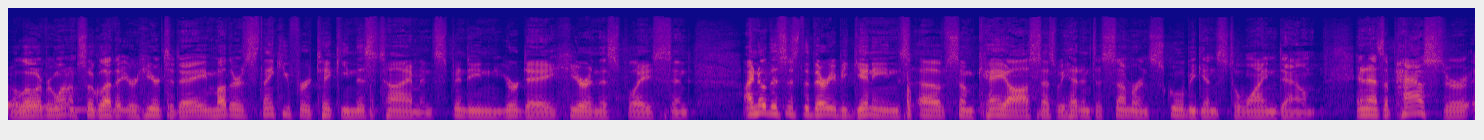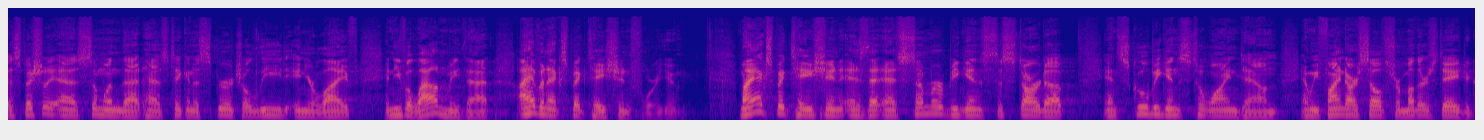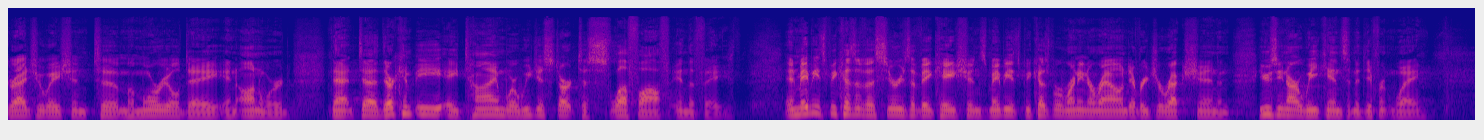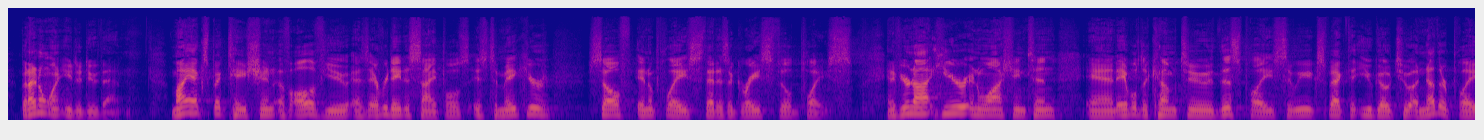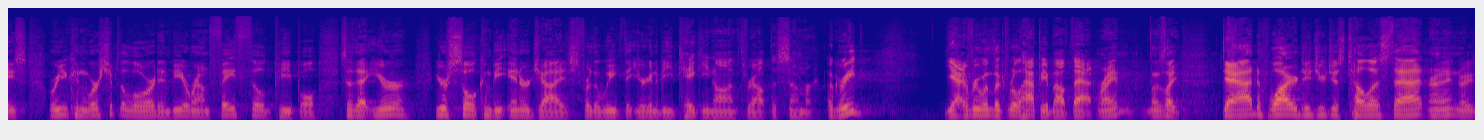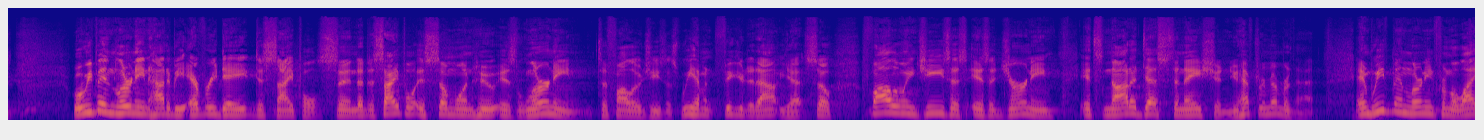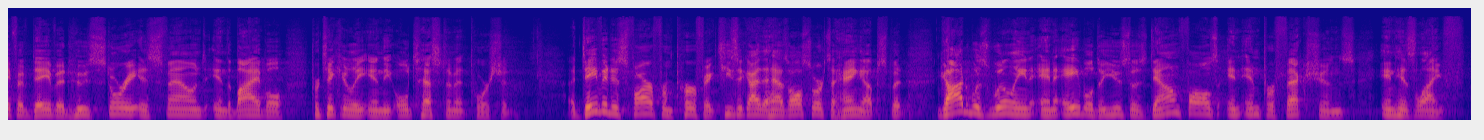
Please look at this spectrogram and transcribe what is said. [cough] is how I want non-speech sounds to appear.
Hello, everyone. I'm so glad that you're here today. Mothers, thank you for taking this time and spending your day here in this place. And I know this is the very beginnings of some chaos as we head into summer and school begins to wind down. And as a pastor, especially as someone that has taken a spiritual lead in your life, and you've allowed me that, I have an expectation for you. My expectation is that as summer begins to start up, and school begins to wind down, and we find ourselves from Mother's Day to graduation to Memorial Day and onward, that uh, there can be a time where we just start to slough off in the faith. And maybe it's because of a series of vacations. Maybe it's because we're running around every direction and using our weekends in a different way. But I don't want you to do that. My expectation of all of you as everyday disciples is to make yourself in a place that is a grace filled place. And if you're not here in Washington and able to come to this place, we expect that you go to another place where you can worship the Lord and be around faith filled people so that your, your soul can be energized for the week that you're going to be taking on throughout the summer. Agreed? Yeah, everyone looked real happy about that, right? I was like, Dad, why did you just tell us that, right? Well, we've been learning how to be everyday disciples, and a disciple is someone who is learning to follow Jesus. We haven't figured it out yet. So, following Jesus is a journey, it's not a destination. You have to remember that. And we've been learning from the life of David, whose story is found in the Bible, particularly in the Old Testament portion. Uh, David is far from perfect. He's a guy that has all sorts of hangups, but God was willing and able to use those downfalls and imperfections in his life.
